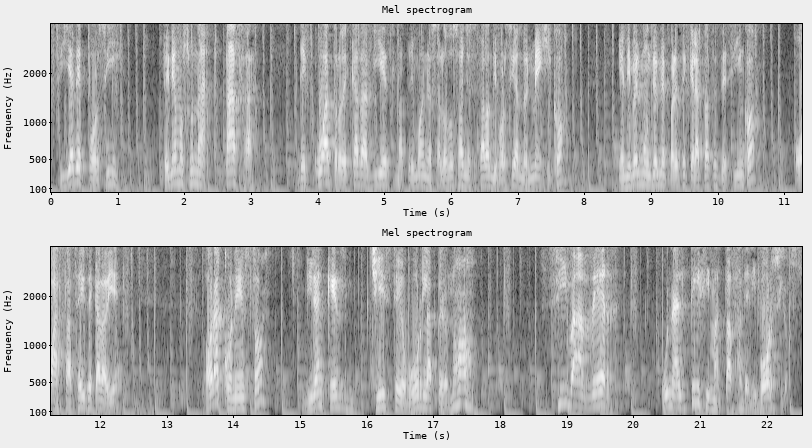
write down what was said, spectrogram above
si ya de por sí teníamos una tasa de 4 de cada 10 matrimonios a los dos años estaban divorciando en México, y a nivel mundial me parece que la tasa es de 5 o hasta 6 de cada 10. Ahora con esto dirán que es chiste o burla, pero no. Sí va a haber una altísima tasa de divorcios.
